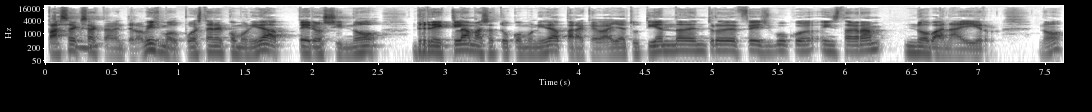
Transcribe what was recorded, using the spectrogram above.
pasa exactamente lo mismo. Puedes tener comunidad, pero si no reclamas a tu comunidad para que vaya a tu tienda dentro de Facebook o Instagram, no van a ir, ¿no?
